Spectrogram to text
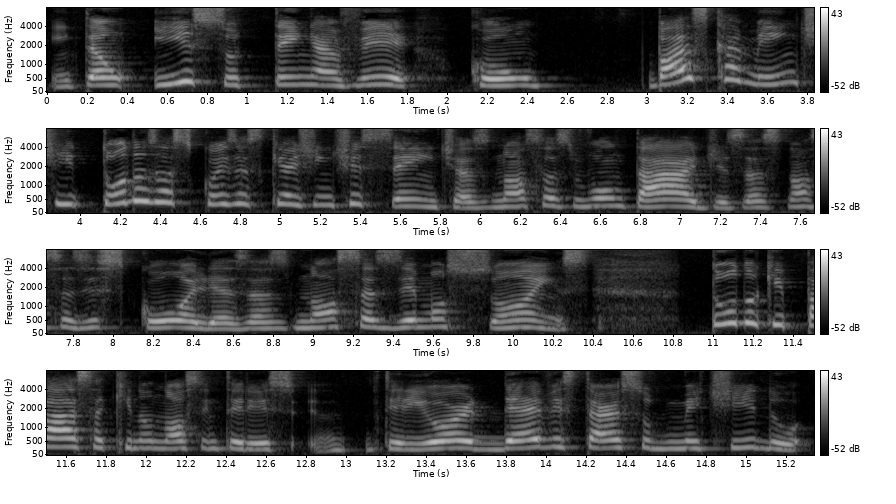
Então isso tem a ver com basicamente todas as coisas que a gente sente, as nossas vontades, as nossas escolhas, as nossas emoções tudo que passa aqui no nosso interior deve estar submetido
